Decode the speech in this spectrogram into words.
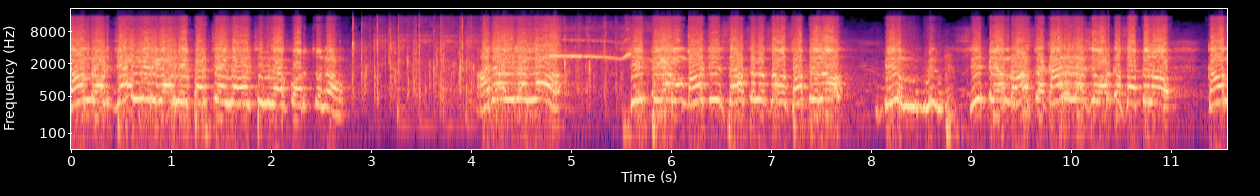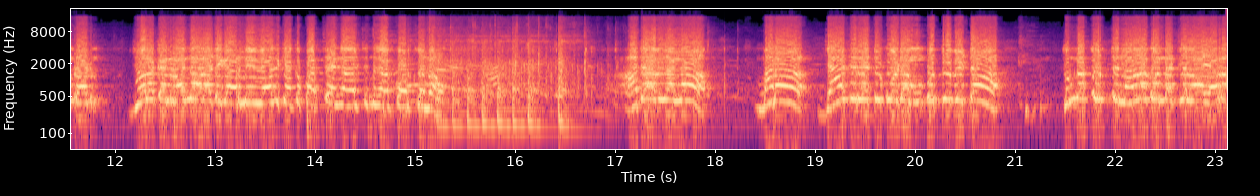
కామ్రాడ్ జాంగీర్ గారిని పరిచయం కావాల్సిందిగా కోరుతున్నాం. అదేవిధంగా సిపిఎం మాజీ శాసనసభ సభ్యులు సిపిఎం రాష్ట్ర కార్యదర్శి వర్గ సభ్యులు కామ్రాడ్ జూలకని రంగారెడ్డి గారిని వేదికకు పరిచయం కావాల్సిందిగా కోరుతున్నాం. అదేవిధంగా మన జాతిరెడ్డి కూడా ముద్దు బిడ్డ తుంగతుర్తి నల్లగొండ జిల్లా ఎర్ర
